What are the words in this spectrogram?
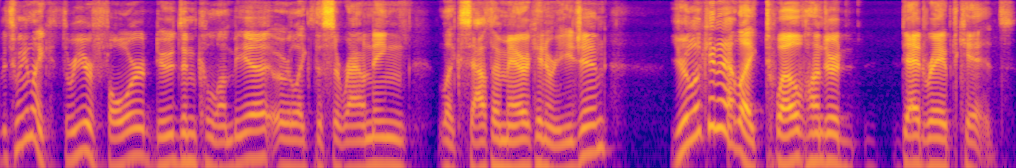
between like three or four dudes in Colombia or like the surrounding like South American region. You're looking at like twelve hundred dead raped kids,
